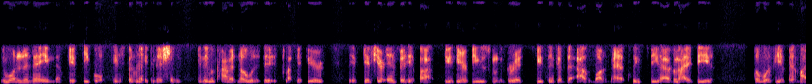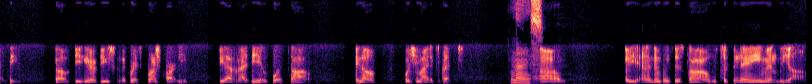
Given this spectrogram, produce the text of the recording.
we wanted a name that gave people instant recognition and they would kind of know what it is. Like if you're if, if you're into hip hop, you hear views from the grid, you think of the album automatically. So you have an idea of what the event might be. So you hear views from the Grits brunch party, you have an idea of what um, you know, what you might expect. Nice. Um, yeah, and then we just um, we took the name and we um,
